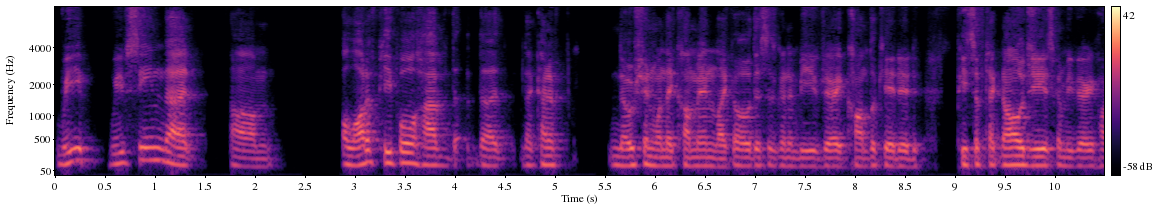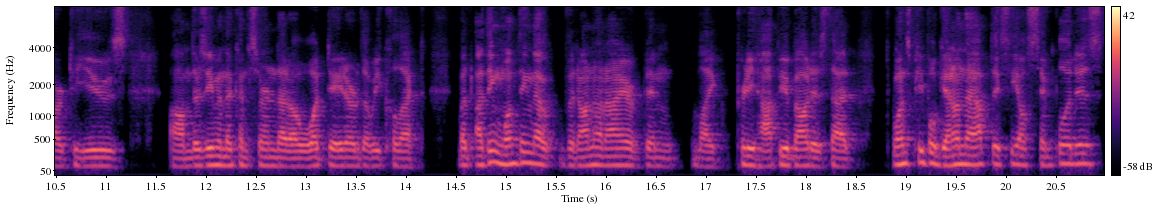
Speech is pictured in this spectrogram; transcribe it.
we we've seen that um, a lot of people have the, the, the kind of notion when they come in like oh this is going to be a very complicated piece of technology it's going to be very hard to use um, there's even the concern that oh, what data that we collect. But I think one thing that Vedanta and I have been like pretty happy about is that once people get on the app, they see how simple it is,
